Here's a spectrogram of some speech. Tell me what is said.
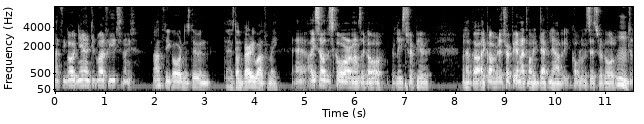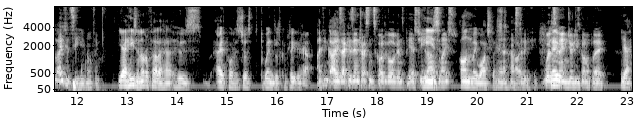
Anthony Gordon, yeah, did well for you tonight. Anthony Gordon is doing has done very well for me. Uh, I saw the score and I was like, oh, at least Trippier would have got. I got rid of Trippier and I thought he'd definitely have a couple of assists or a goal. Hmm. Delighted to see you nothing. Yeah, he's another fella whose output has just dwindled completely. Yeah, I think Isak is interesting. Scored the goal against PSG He's last night. on my watch list. Yeah, has to be. Wilson Now- injured, he's going to play. Yeah,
